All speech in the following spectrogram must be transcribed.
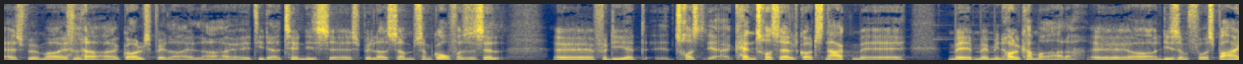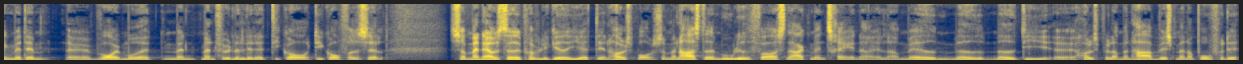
er svømmer, eller golfspiller, eller øh, de der tennisspillere, øh, som, som går for sig selv. Øh, fordi at, trods, jeg kan trods alt godt snakke med, med, med mine holdkammerater, øh, og ligesom få sparring med dem, øh, hvorimod at man, man føler lidt, at de går, de går for sig selv. Så man er jo stadig privilegeret i, at det er en holdsport, så man har stadig mulighed for at snakke med en træner, eller med, med, med de øh, holdspillere, man har, hvis man har brug for det.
